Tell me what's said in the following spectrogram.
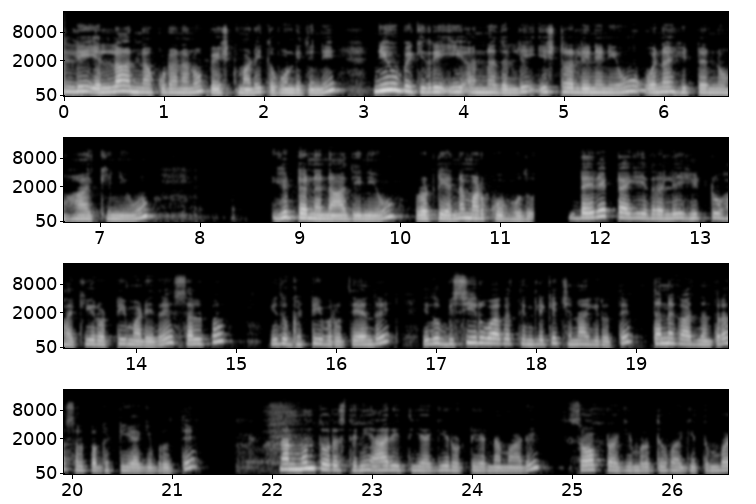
ಇಲ್ಲಿ ಎಲ್ಲ ಅನ್ನ ಕೂಡ ನಾನು ಪೇಸ್ಟ್ ಮಾಡಿ ತೊಗೊಂಡಿದ್ದೀನಿ. ನೀವು ಬೇಕಿದ್ರೆ ಈ ಅನ್ನದಲ್ಲಿ ಇಷ್ಟರಲ್ಲಿನೇ ನೀವು ಒಣ ಹಿಟ್ಟನ್ನು ಹಾಕಿ ನೀವು, ಹಿಟ್ಟನ್ನು ನಾದಿ ನೀವು ರೊಟ್ಟಿಯನ್ನು ಮಾಡ್ಕೋಬೋದು ಡೈರೆಕ್ಟಾಗಿ ಇದರಲ್ಲಿ ಹಿಟ್ಟು ಹಾಕಿ ರೊಟ್ಟಿ ಮಾಡಿದರೆ ಸ್ವಲ್ಪ ಇದು ಗಟ್ಟಿ ಬರುತ್ತೆ. ಅಂದರೆ ಇದು ಬಿಸಿ ಇರುವಾಗ ತಿನ್ನಲಿಕ್ಕೆ ಚೆನ್ನಾಗಿರುತ್ತೆ. ತಣ್ಣಗಾದ ನಂತರ ಸ್ವಲ್ಪ ಗಟ್ಟಿಯಾಗಿ ಬರುತ್ತೆ. ನಾನು ಮುಂದೆ ತೋರಿಸ್ತೀನಿ ಆ ರೀತಿಯಾಗಿ ರೊಟ್ಟಿಯನ್ನು ಮಾಡಿ. ಸಾಫ್ಟಾಗಿ ಮೃದುವಾಗಿ ತುಂಬ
